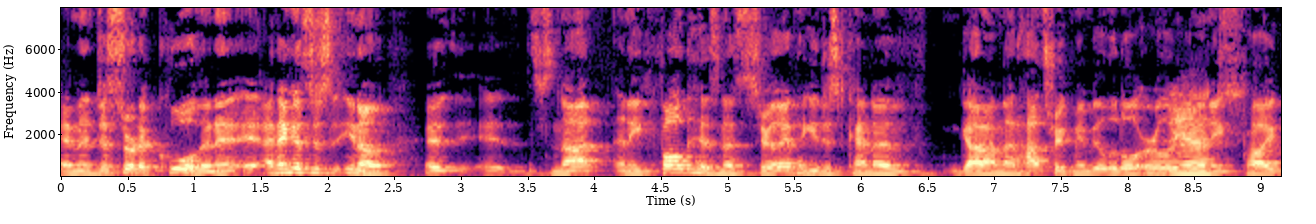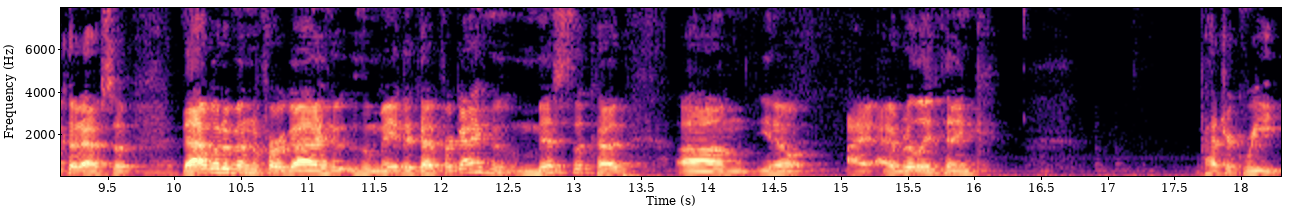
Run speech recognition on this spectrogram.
and then just sort of cooled. And it, it, I think it's just you know it, it's not any fault of his necessarily. I think he just kind of got on that hot streak maybe a little earlier than he probably could have. So that would have been for a guy who, who made the cut. For a guy who missed the cut, um, you know. I, I really think Patrick Reed.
